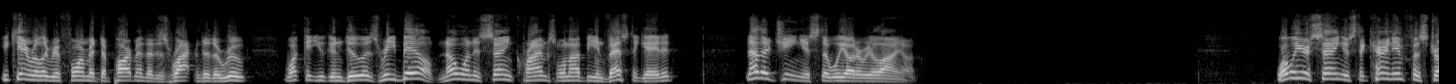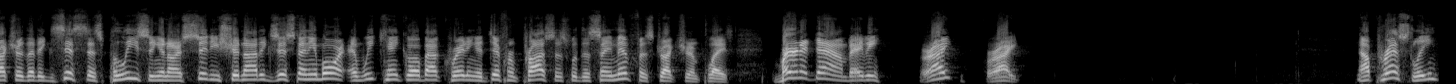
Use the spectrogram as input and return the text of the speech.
You can't really reform a department that is rotten to the root. What you can do is rebuild. No one is saying crimes will not be investigated. Another genius that we ought to rely on. What we are saying is the current infrastructure that exists as policing in our city should not exist anymore, and we can't go about creating a different process with the same infrastructure in place. Burn it down, baby. Right? Right. Now, Pressley,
